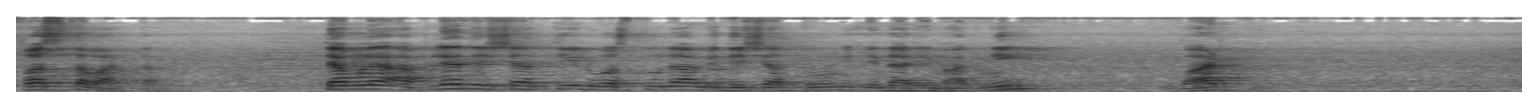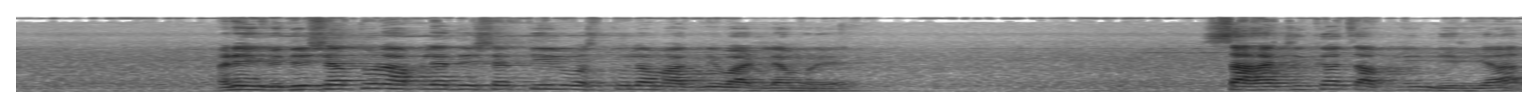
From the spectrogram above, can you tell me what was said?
स्वस्त वाटतात. त्यामुळे आपल्या देशातील वस्तूला विदेशातून येणारी मागणी वाढते. आणि विदेशातून आपल्या देशातील वस्तूला मागणी वाढल्यामुळे साहजिकच आपली निर्यात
